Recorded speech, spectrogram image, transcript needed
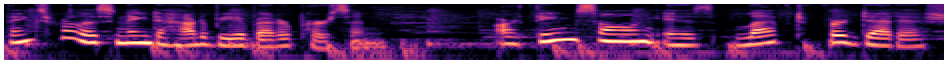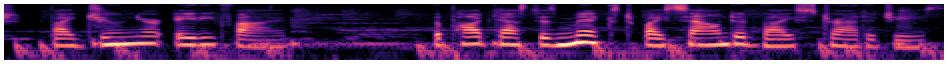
Thanks for listening to How to Be a Better Person. Our theme song is Left for Deadish by Junior85. The podcast is mixed by Sound Advice Strategies.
